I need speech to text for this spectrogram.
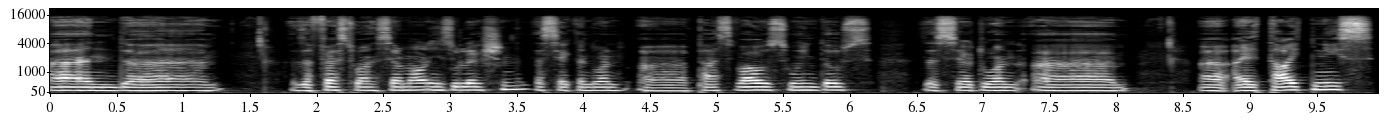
And uh, the first one thermal insulation. The second one uh, passive house windows. The third one um, uh, air tightness.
